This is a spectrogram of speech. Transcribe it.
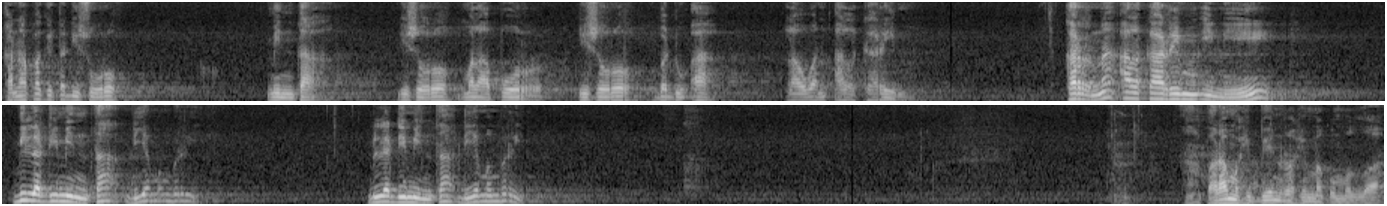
Kenapa kita disuruh minta, disuruh melapor, disuruh berdoa lawan Al-Karim? Karena Al-Karim ini Bila diminta dia memberi. Bila diminta dia memberi. Nah, para muhibbin rahimakumullah.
